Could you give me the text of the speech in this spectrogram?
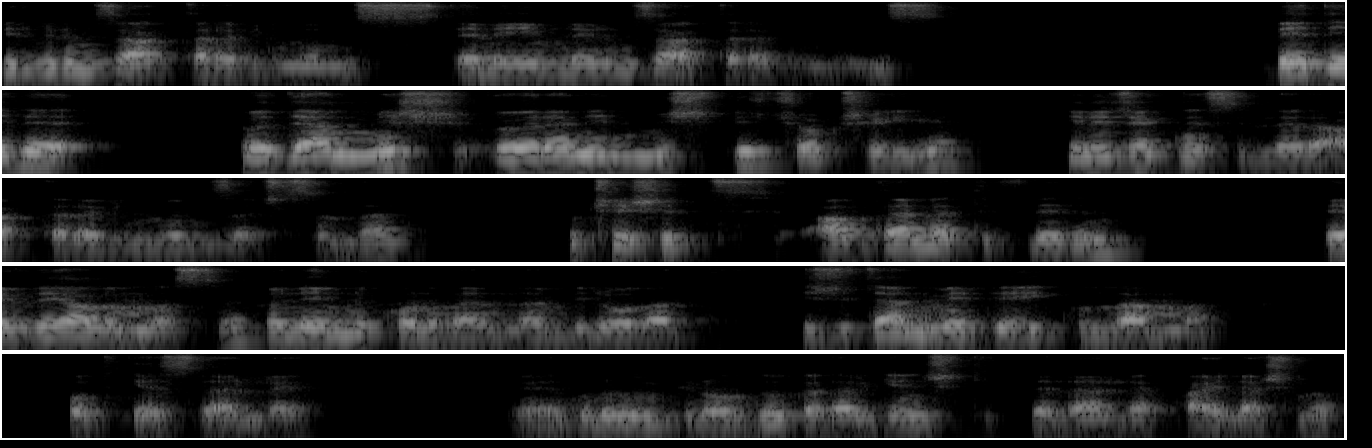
birbirimize aktarabilmemiz, deneyimlerimizi aktarabilmemiz, bedeli ödenmiş, öğrenilmiş birçok şeyi gelecek nesillere aktarabilmemiz açısından bu çeşit alternatiflerin devreye alınması önemli konularından biri olan dijital medyayı kullanmak, podcastlerle, e, bunu mümkün olduğu kadar geniş kitlelerle paylaşmak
